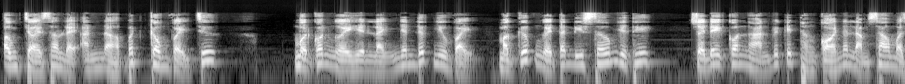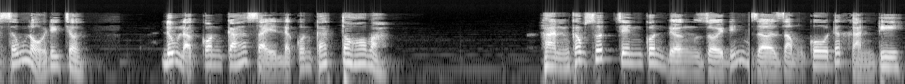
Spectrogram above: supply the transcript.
Ông trời sao lại ăn ở bất công vậy chứ? Một con người hiền lành nhân đức như vậy mà cướp người ta đi sớm như thế. Rồi đây con Hàn với cái thằng còi nó làm sao mà sống nổi đây trời. Đúng là con cá sảy là con cá to mà. Hàn khóc suốt trên con đường rồi đến giờ giọng cô đã khản đi.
